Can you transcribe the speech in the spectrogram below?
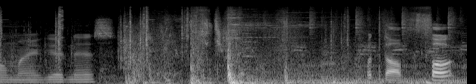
Oh What the fuck?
